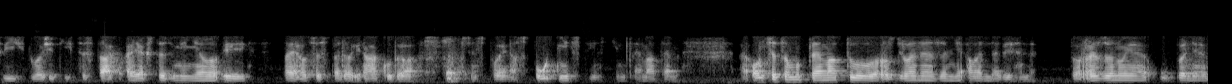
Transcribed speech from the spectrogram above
svých důležitých cestách. A jak jste zmínil, i ta jeho cesta do Iráku byla vlastně spojena s poutnictvím, s tím tématem. On se tomu tématu rozdělené země ale nevyhne. To rezonuje úplně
